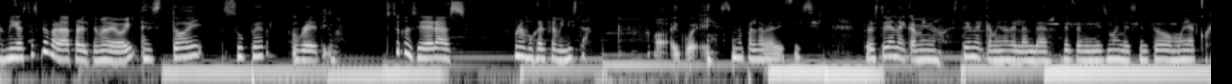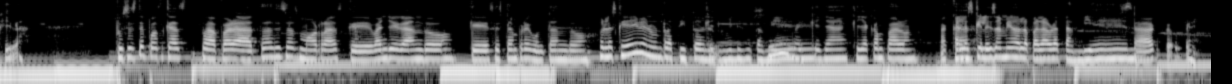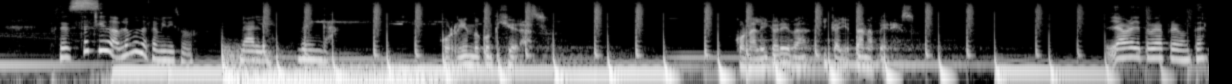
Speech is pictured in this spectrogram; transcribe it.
Amiga, ¿estás preparada para el tema de hoy? Estoy súper ready. ¿Tú te consideras una mujer feminista? Ay, güey, es una palabra difícil. Pero estoy en el camino, estoy en el camino del andar del feminismo y me siento muy acogida. Pues este podcast va para todas esas morras que van llegando, que se están preguntando. O las que ya lleven un ratito en el feminismo también. Sí, güey, que ya, que ya acamparon. Acá. A las que les da miedo la palabra también. Exacto, güey. Pues es... Está chido, hablemos de feminismo. Dale. Venga. Corriendo con tijeras. Con Ale Gareda y Cayetana Pérez. Y ahora yo te voy a preguntar.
